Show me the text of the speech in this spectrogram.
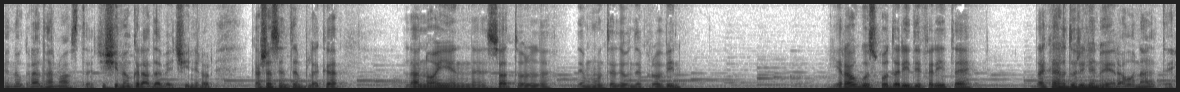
în o grada noastră, ci și în o grada vecinilor. Că așa se întâmplă că la noi, în satul de munte de unde provin, erau gospodării diferite, dar gardurile nu erau înalte.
